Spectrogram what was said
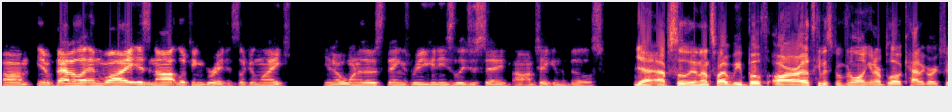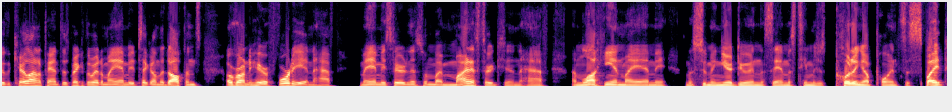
Um, you know, Battle of NY is not looking great. It's looking like, you know, one of those things where you can easily just say, "I- I'm taking the Bills. Yeah, absolutely. And that's why we both are. Let's keep us moving along in our blowout category. So the Carolina Panthers making their way to Miami to take on the Dolphins. Over under here, 48 and a half. Miami's favored in this one by minus 13 and a half. I'm locking in Miami. I'm assuming you're doing the same. This team is just putting up points despite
